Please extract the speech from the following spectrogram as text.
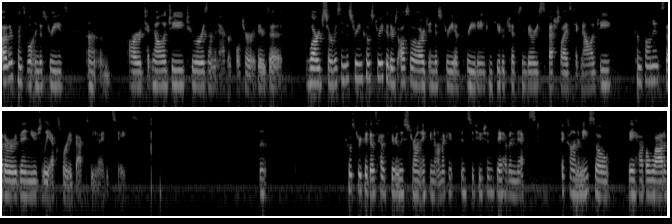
Other principal industries um, are technology, tourism, and agriculture. There's a large service industry in Costa Rica. There's also a large industry of creating computer chips and very specialized technology components that are then usually exported back to the United States. Costa Rica does have fairly strong economic institutions. They have a mixed economy, so they have a lot of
